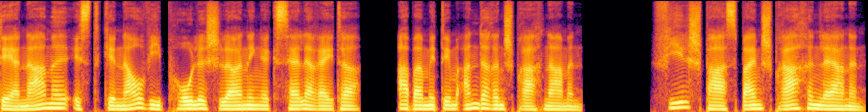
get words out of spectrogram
Der Name ist genau wie Polish Learning Accelerator, aber mit dem anderen Sprachnamen. Viel Spaß beim Sprachenlernen!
